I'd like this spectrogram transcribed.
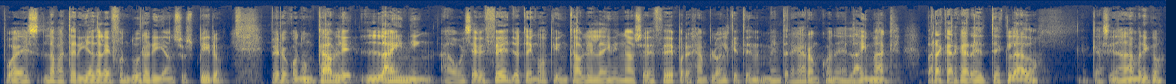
pues la batería del iPhone duraría un suspiro. Pero con un cable Lightning a USB-C, yo tengo aquí un cable Lightning a USB-C, por ejemplo el que me entregaron con el iMac para cargar el teclado, casi inalámbrico,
